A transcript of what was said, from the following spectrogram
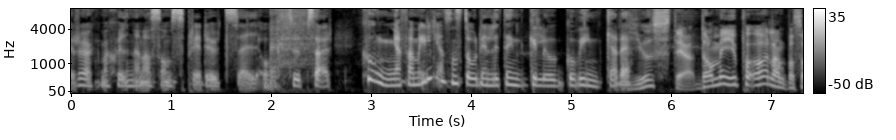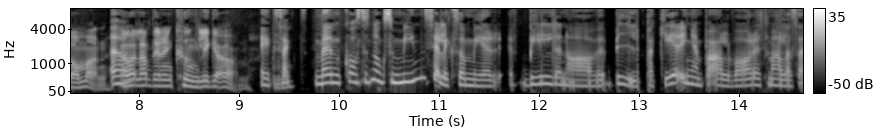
rökmaskinerna som spred ut sig och typ så här kungafamiljen som stod i en liten glugg och vinkade. Just det, de är ju på Öland på sommaren. Ja. Öland är den kungliga ön. Exakt. Men konstigt nog så minns jag liksom mer bilden av bilparkeringen på allvaret med alla så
